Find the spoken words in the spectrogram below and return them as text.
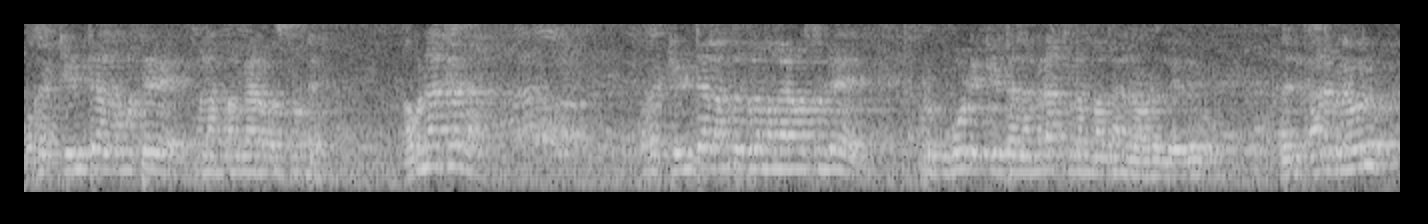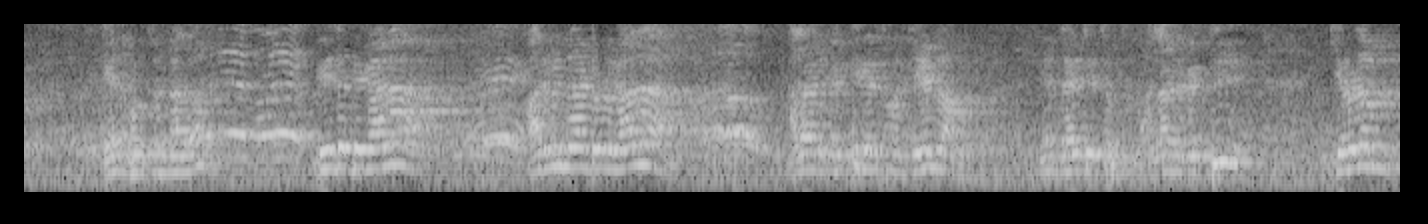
ఒక క్వింటాల్ అమ్మితే తులం బంగారం వస్తుండే. అవునా కదా? ఒక క్వింటాల్ అమ్మితే తులం బంగారం వస్తుండే. ఇప్పుడు మూడు క్వింటాల్ అమ్మినా తులం బంగారం రావడం లేదు. దాని కారకులు ఎవరు? కేంద్ర ప్రభుత్వం కాదా? బీజేపీ కాదా? అరవింద్ లాంటి వాడు కాదా? అలాంటి వ్యక్తి గెలిచి మనకి ఏం లాభం? నేను దయచేసి చెప్తుంది అలాంటి వ్యక్తి గెలవడం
